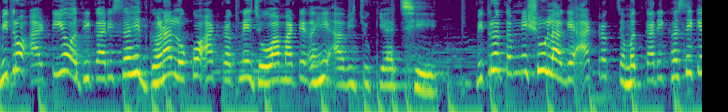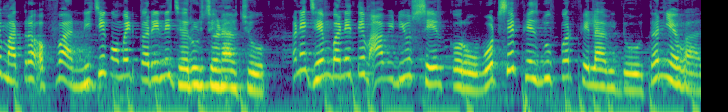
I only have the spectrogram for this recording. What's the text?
મિત્રો, આરટીઓ અધિકારી સહિત ઘણા લોકો આ ટ્રકને જોવા માટે અહીં આવી ચૂક્યા છે. મિત્રો, તમને શું લાગે? આ ટ્રક ચમત્કારિક હશે કે માત્ર અફવા? નીચે કોમેન્ટ કરીને જરૂર જણાવજો. અને જેમ બને તેમ આ વીડિયો શેર કરો. વોટ્સએપ, ફેસબુક પર ફેલાવી દો. ધન્યવાદ.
